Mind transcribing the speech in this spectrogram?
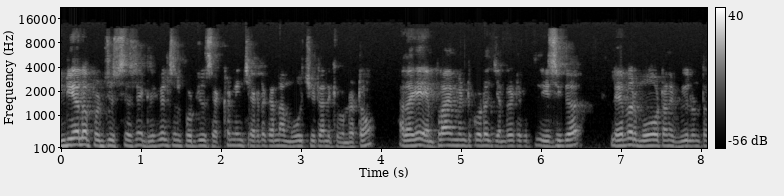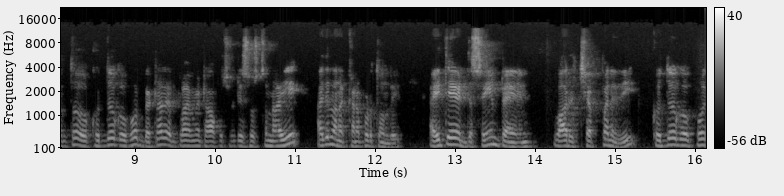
ఇండియాలో ప్రొడ్యూస్ చేసే అగ్రికల్చర్ ప్రొడ్యూస్ ఎక్కడి నుంచి ఎక్కడికన్నా మూవ్ చేయడానికి ఉండటం అలాగే ఎంప్లాయ్మెంట్ కూడా జనరేట్ ఈజీగా లేబర్ మూవ్ అవడానికి వీలుండటంతో కొద్దిగా గొప్ప బెటర్ ఎంప్లాయ్మెంట్ ఆపర్చునిటీస్ వస్తున్నాయి. అది మనకు కనపడుతుంది. అయితే అట్ ద సేమ్ టైం వారు చెప్పనిది కొద్దిగా గొప్ప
